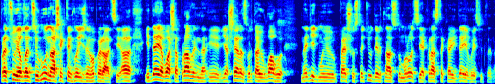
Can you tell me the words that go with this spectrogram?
працює в ланцюгу наших технологічних операцій. А ідея ваша правильна, і я ще раз звертаю увагу. Найдіть мою першу статтю у 2019 році, якраз така ідея висвітлена.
